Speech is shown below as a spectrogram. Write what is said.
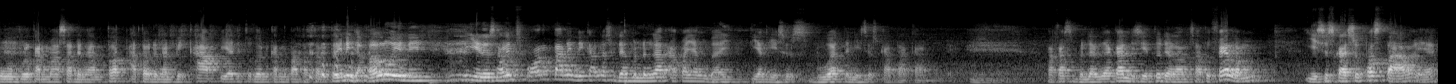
mengumpulkan massa dengan truk atau dengan pick up ya diturunkan tempat tertentu. Ini nggak perlu ini. Ini Yerusalem spontan ini karena sudah mendengar apa yang baik yang Yesus buat dan Yesus katakan. Maka sebenarnya kan di situ dalam satu film Yesus kayak superstar ya.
